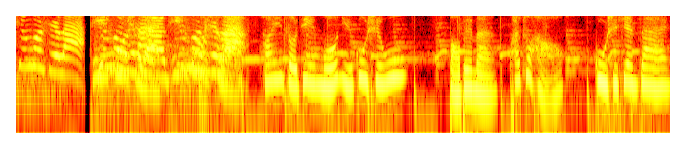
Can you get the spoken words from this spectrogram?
听故事啦！听故事啦！听故事啦！欢迎走进魔女故事屋，宝贝们快坐好，故事现在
